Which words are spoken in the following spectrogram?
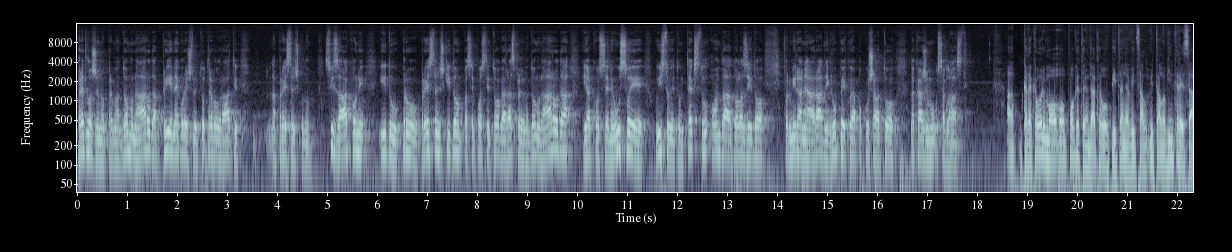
predloženo prema Domu naroda prije nego li što je to trebalo uraditi na predstavničkom domu. Svi zakoni idu prvo u predstavnički dom, pa se poslije toga raspravljaju na Domu naroda i ako se ne usvoje u istovjetnom tekstu, onda dolazi do formiranja radne grupe koja pokušava to, da kažemo, usaglasiti. Kada govorimo o pokretanju dakle, ovog pitanja vitalnog interesa,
